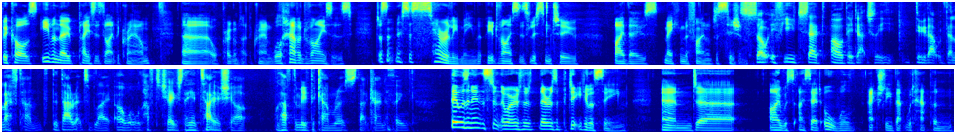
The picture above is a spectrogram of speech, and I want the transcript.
because even though places like The Crown uh, or programs like The Crown will have advisors, doesn't necessarily mean that the advice is listened to by those making the final decision. So if you'd said, oh, they'd actually do that with their left hand, the director would be like, oh, well, we'll have to change the entire shot. We'll have to move the cameras, that kind of thing. there was an instant where there was a particular scene, and uh, I was I said, "Oh well, actually, that would happen.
